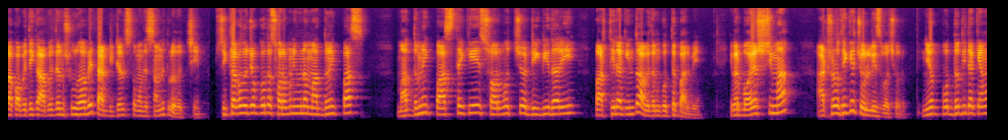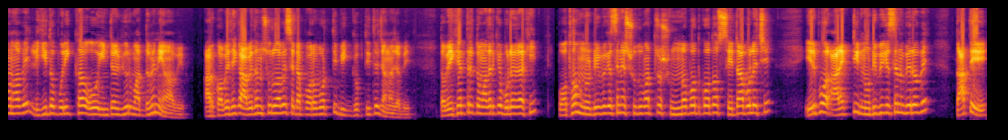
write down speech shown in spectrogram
বা কবে থেকে আবেদন শুরু হবে তার ডিটেলস তোমাদের সামনে তুলে ধরছি। শিক্ষাগত যোগ্যতা, সর্বনিম্ন মাধ্যমিক পাস। মাধ্যমিক পাস থেকে সর্বোচ্চ ডিগ্রিধারী প্রার্থীরা কিন্তু আবেদন করতে পারবে। এবার বয়স সীমা আঠেরো থেকে চল্লিশ বছর। নিয়োগ পদ্ধতিটা কেমন হবে? লিখিত পরীক্ষা ও ইন্টারভিউর মাধ্যমে নেওয়া হবে। আর কবে থেকে আবেদন শুরু হবে সেটা পরবর্তী বিজ্ঞপ্তিতে জানা যাবে। তবে এক্ষেত্রে তোমাদেরকে বলে রাখি, প্রথম নোটিফিকেশনে শুধুমাত্র শূন্যপদ কত সেটা বলেছে। এরপর আরেকটি নোটিফিকেশন বেরোবে, তাতে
